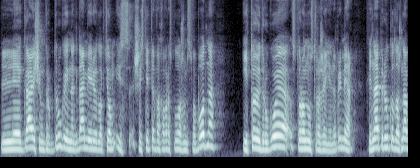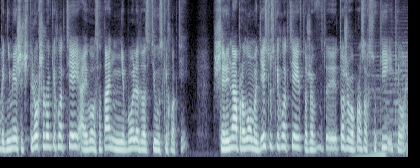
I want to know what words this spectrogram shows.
легающим друг друга, иногда меряют локтем из 6 тефахов, расположенным свободно, и то, и другое в сторону устражения. Например, длина переулка должна быть не меньше 4 широких локтей, а его высота не более 20 узких локтей. Ширина пролома 10 узких локтей, тоже, тоже в вопросах суки и килай.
